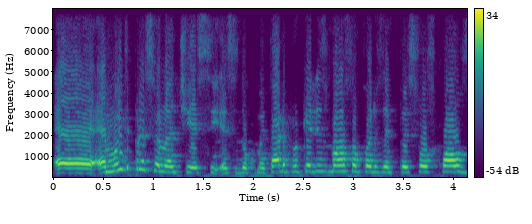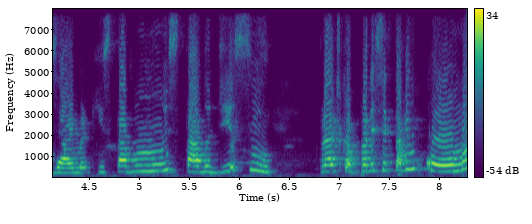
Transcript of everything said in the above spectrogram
é, é, muito impressionante esse, esse documentário, porque eles mostram, por exemplo, pessoas com Alzheimer que estavam num estado de, assim, prática, parecia que estava em coma,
